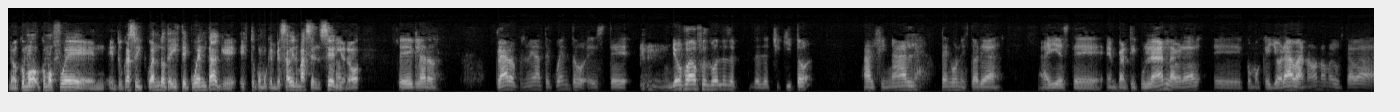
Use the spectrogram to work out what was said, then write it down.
¿no? ¿Cómo, cómo fue en, tu caso y cuándo te diste cuenta que esto como que empezaba a ir más en serio, ¿no? Sí, claro. Claro, pues mira, te cuento, este, yo jugaba fútbol desde, desde chiquito. Al final tengo una historia ahí este en particular la verdad eh, como que lloraba no no me gustaba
